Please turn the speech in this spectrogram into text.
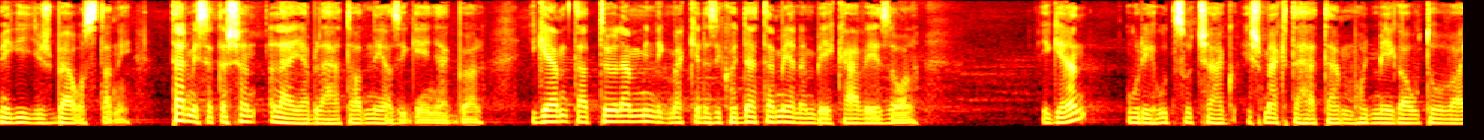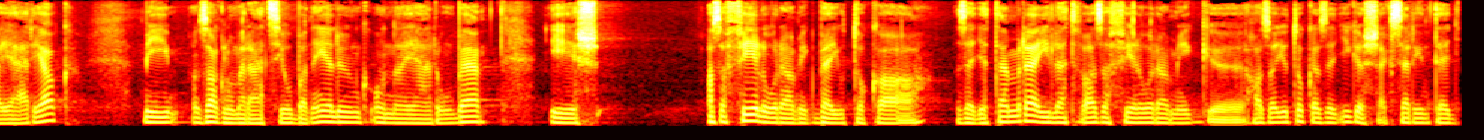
még így is beosztani Természetesen lejjebb lehet adni az igényekből. Igen, tehát tőlem mindig megkérdezik, hogy de te miért nem BKV-zol? Igen, úri hucutság, és megtehetem, hogy még autóval járjak. Mi az agglomerációban élünk, onnan járunk be, és az a fél óra, amíg bejutok a, az egyetemre, illetve az a fél óra, amíg hazajutok, az egy igazság szerint egy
